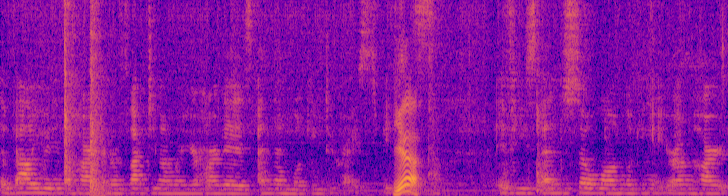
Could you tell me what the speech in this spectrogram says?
evaluating the heart and reflecting on where your heart is and then looking to Christ. Yeah. Because if you spend so long looking at your own heart,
